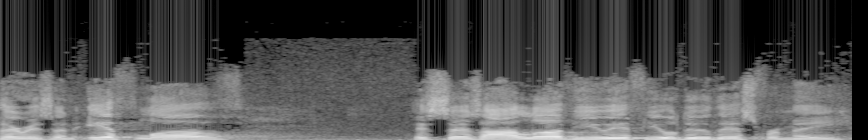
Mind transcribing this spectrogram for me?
there is an if love. It says, I love you if you'll do this for me.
